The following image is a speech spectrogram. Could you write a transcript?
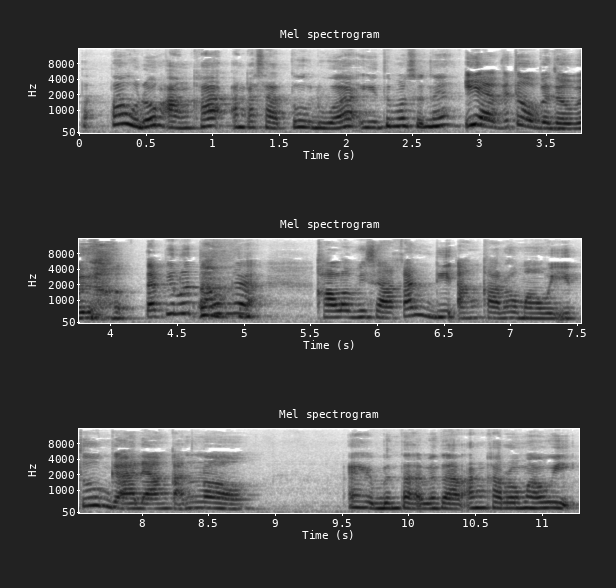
Ta- Tahu dong angka, angka 1, 2 gitu maksudnya Iya betul betul betul. Tapi lu tahu nggak? Kalau misalkan di angka Romawi itu nggak ada angka nol. Eh bentar bentar angka Romawi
